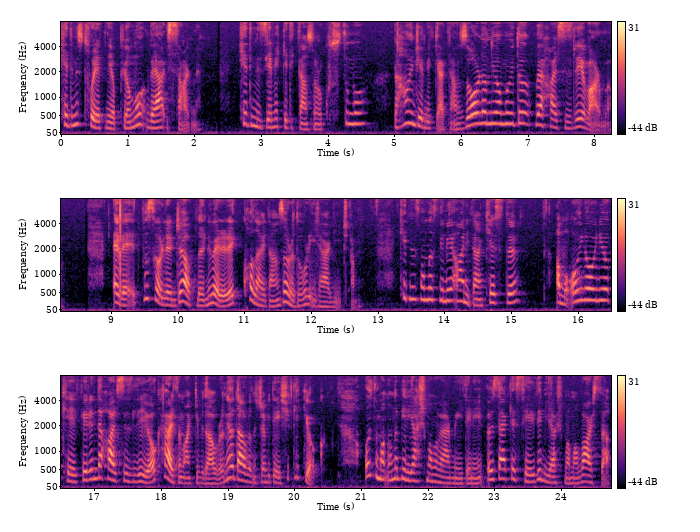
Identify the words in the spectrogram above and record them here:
kedimiz tuvaletini yapıyor mu veya ishal mi? Kedimiz yemek yedikten sonra kustu mu? Daha önce yemek yerken zorlanıyor muydu ve halsizliği var mı? Evet, bu soruların cevaplarını vererek kolaydan zora doğru ilerleyeceğim. Kediniz mamasını yemeği aniden kesti. Ama oyun oynuyor, keyiflerinde halsizliği yok. Her zaman gibi davranıyor. Davranışında bir değişiklik yok. O zaman ona bir yaş mama vermeyi deneyin. Özellikle sevdiği bir yaş mama varsa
